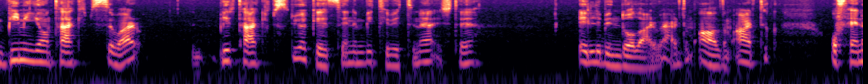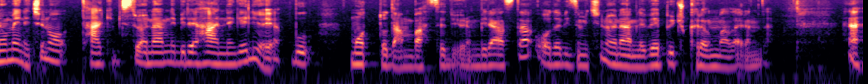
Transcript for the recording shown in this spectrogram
1 milyon takipçisi var bir takipçisi diyor ki senin bir tweetine işte 50 bin dolar verdim aldım. Artık o fenomen için o takipçisi önemli biri haline geliyor ya. Bu mottodan bahsediyorum biraz da. O da bizim için önemli Web3 kırılmalarında. Heh,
